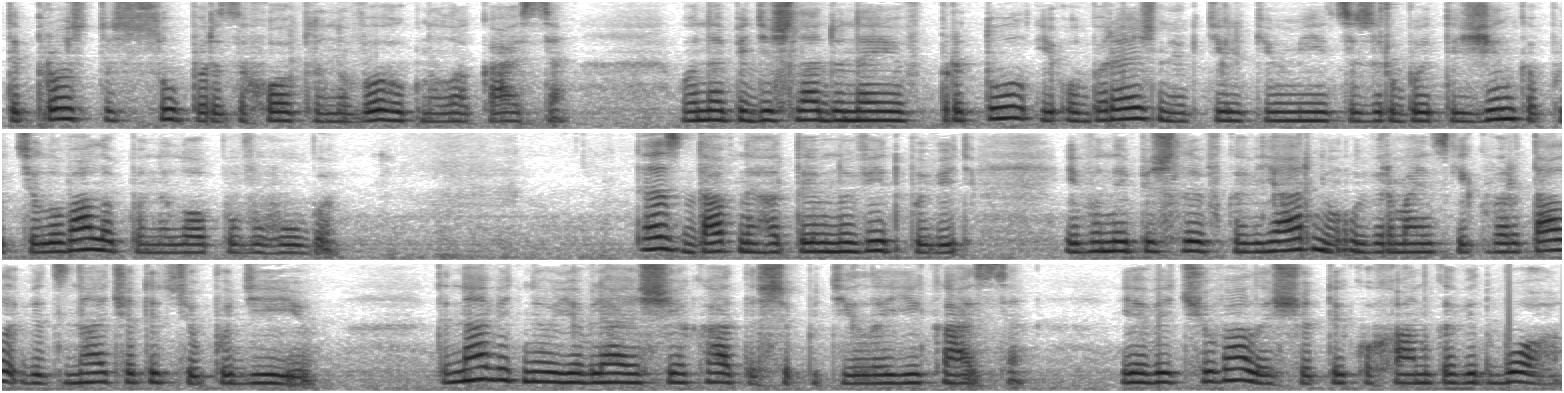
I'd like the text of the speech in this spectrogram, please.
Ти просто супер захоплено вигукнула Кася. Вона підійшла до неї впритул і обережно, як тільки вміє це зробити жінка, поцілувала Пенелопу в губи. Тес дав негативну відповідь, і вони пішли в кав'ярню у вірменський квартал відзначити цю подію. Ти навіть не уявляєш, яка ти шепотіла їй Кася. Я відчувала, що ти коханка від Бога.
